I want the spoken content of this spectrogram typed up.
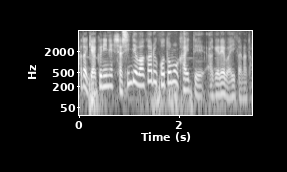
あとは逆にね写真でわかることも書いてあげればいいかなと。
